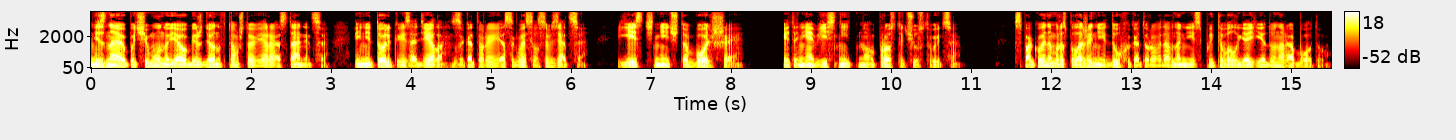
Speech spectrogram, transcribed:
Не знаю почему, но я убежден в том, что Вера останется. И не только из-за дела, за которое я согласился взяться. Есть нечто большее. Это не объяснить, но просто чувствуется. В спокойном расположении духа, которого давно не испытывал, я еду на работу.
